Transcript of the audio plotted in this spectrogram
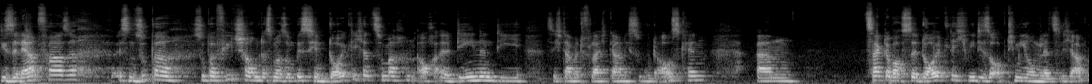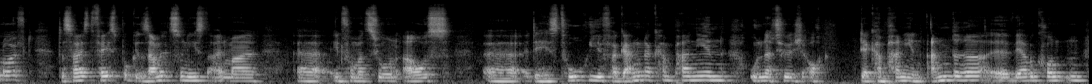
diese Lernphase ist ein super, super Feature, um das mal so ein bisschen deutlicher zu machen, auch all denen, die sich damit vielleicht gar nicht so gut auskennen. Ähm, zeigt aber auch sehr deutlich, wie diese Optimierung letztlich abläuft. Das heißt, Facebook sammelt zunächst einmal äh, Informationen aus äh, der Historie vergangener Kampagnen und natürlich auch der Kampagnen anderer äh, Werbekonten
